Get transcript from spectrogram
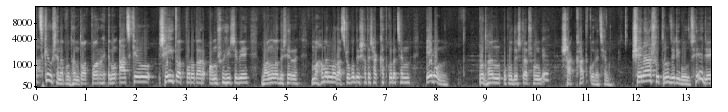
আজকেও সেনাপ্রধান তৎপর এবং আজকেও সেই তৎপরতার অংশ হিসেবে বাংলাদেশের মহামান্য রাষ্ট্রপতির সাথে সাক্ষাৎ করেছেন এবং প্রধান উপদেষ্টার সঙ্গে সাক্ষাৎ করেছেন। সেনা সূত্র যেটি বলছে যে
